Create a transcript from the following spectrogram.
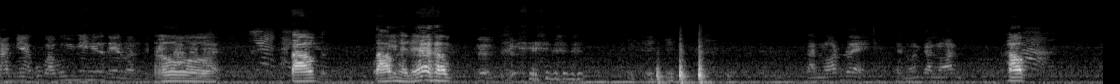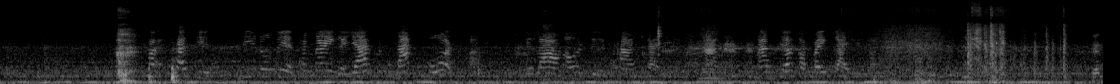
ตามเมียกูบอกมึงไม่ให้แน่นอนไปอ๋อตามเลยเนี่ยค่ะตามตามให้แน่ครับกันร้อนด้วยถนนกันร้อน ครับ ค่ะถ้าฉีดนี่โนเวทข้างในกับญาติมันนักโคตรค่ะ เวลาเขาเดินทางไกล นั่นนั่นนั่น ทางเที่ยวกับไปไกลค่ะ จัง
